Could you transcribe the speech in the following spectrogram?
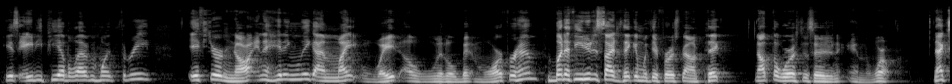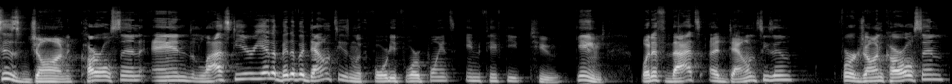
his ADP of 11.3. If you're not in a hitting league, I might wait a little bit more for him. But if you do decide to take him with your first round pick, not the worst decision in the world. Next is John Carlson, and last year he had a bit of a down season with 44 points in 52 games. But if that's a down season for John Carlson,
